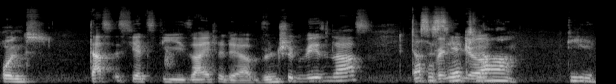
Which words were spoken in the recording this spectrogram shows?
Und das ist jetzt die Seite der Wünsche gewesen, Lars. Das ist wenn sehr klar. Die,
